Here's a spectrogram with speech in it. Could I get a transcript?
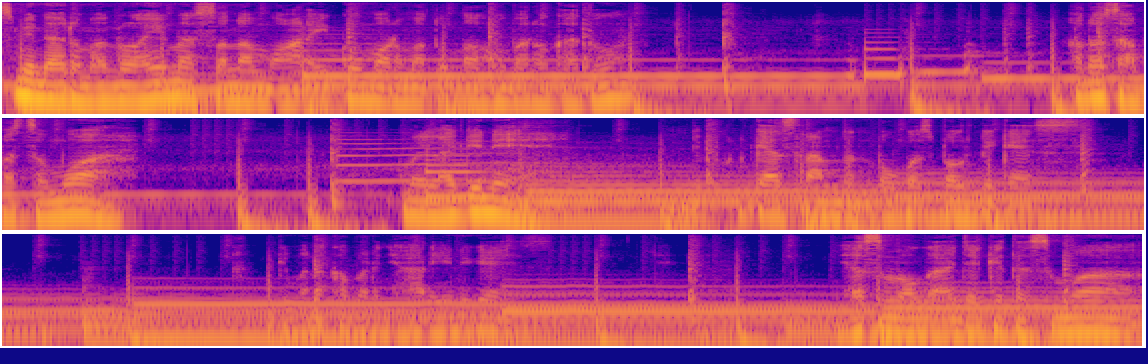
Bismillahirrahmanirrahim. Assalamualaikum warahmatullahi wabarakatuh. Halo sahabat semua. Kembali lagi nih Di podcast Ram dan Fokus Podcast Gimana kabarnya hari ini guys? Ya semoga aja kita semua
